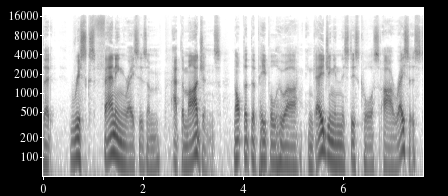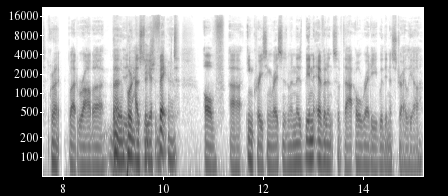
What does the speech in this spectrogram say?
that risks fanning racism at the margins. Not that the people who are engaging in this discourse are racist, right. but rather that it has the effect yeah of uh, increasing racism, and there's been evidence of that already within Australia.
